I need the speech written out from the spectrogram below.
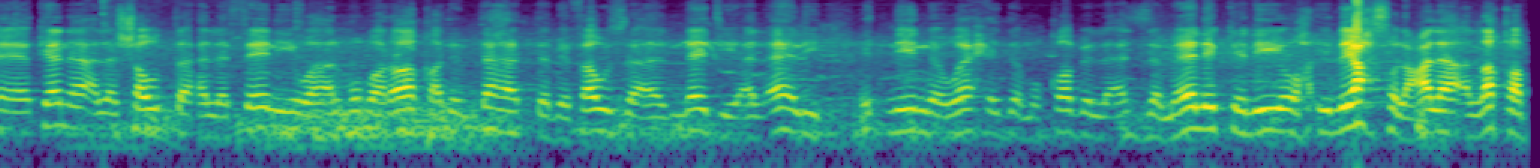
آه، كان الشوط الثاني والمباراة قد انتهت بفوز النادي الأهلي 2-1 مقابل الزمالك ليح- ليحصل على لقب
